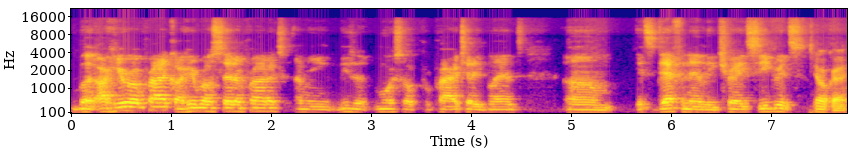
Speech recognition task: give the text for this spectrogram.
but our hero product, our hero set of products, I mean, these are more so proprietary blends. Um, it's definitely trade secrets. Okay.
